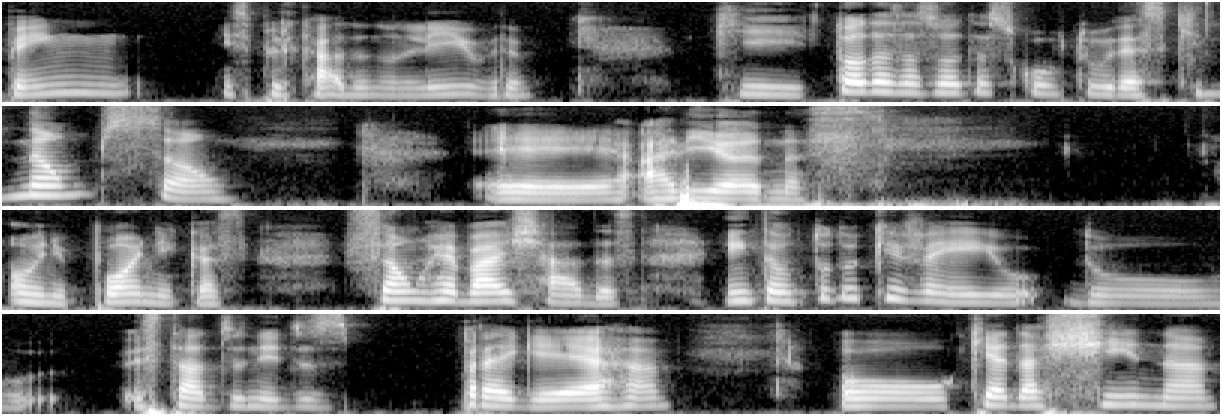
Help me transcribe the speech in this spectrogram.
bem explicado no livro que todas as outras culturas que não são é, arianas ou nipônicas são rebaixadas. Então, tudo que veio dos Estados Unidos pré-guerra, ou que é da China,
